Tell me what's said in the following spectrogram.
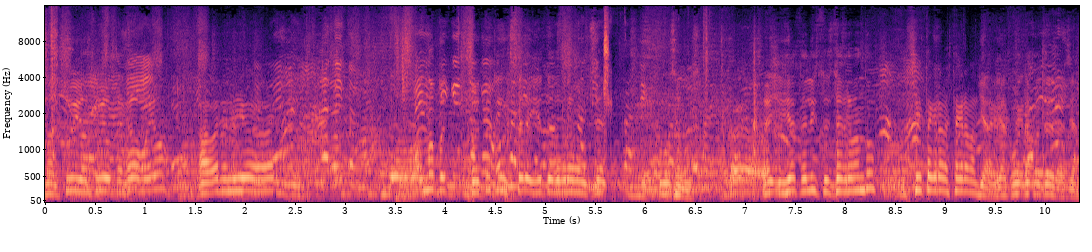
vamos. Tuyo, el tuyo, te grabo yo. Ahora no, yo, ahora. Ah, no, pero, pero tú tienes que ahí, yo te lo grabo. serio. ¿Cómo hacemos? Eh, ¿Ya está listo? ¿Está grabando? Sí, está grabando, está grabando. Ya, ya, cuenta, cuenta, ya.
